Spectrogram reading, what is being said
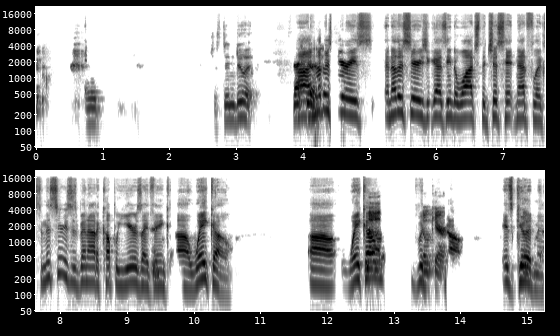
It just didn't do it. Uh, another series, another series you guys need to watch that just hit Netflix, and this series has been out a couple years, I think. Uh, Waco. Uh, Waco. No, with- Don't care. It's good, man.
